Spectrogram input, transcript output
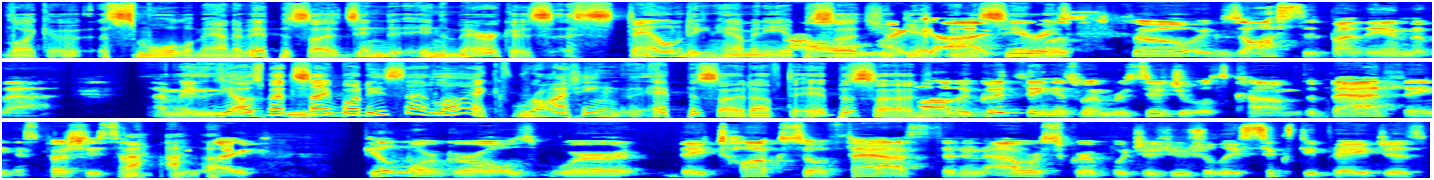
like a, a small amount of episodes. In in America, it's astounding how many episodes oh you get God, in a series. so exhausted by the end of that. I mean, yeah, I was about to say, what is that like? Writing episode after episode. Well, the good thing is when residuals come. The bad thing, especially something like Gilmore Girls, where they talk so fast that in our script, which is usually 60 pages,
